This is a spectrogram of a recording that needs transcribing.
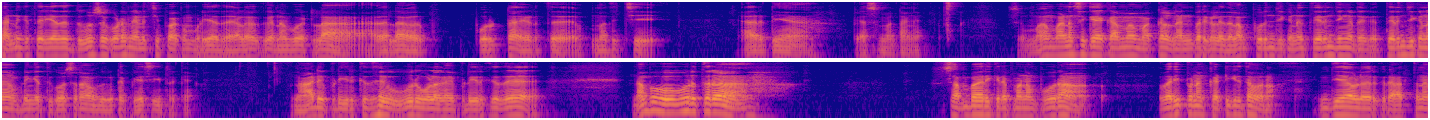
கண்ணுக்கு தெரியாத தூசை கூட நினச்சி பார்க்க முடியாத அளவுக்கு நம்ம வீட்டெலாம் அதெல்லாம் ஒரு பொருட்டாக எடுத்து மதித்து யார்கிட்டையும் பேச மாட்டாங்க. சும்மா மனசு கேட்காம மக்கள் நண்பர்கள் இதெல்லாம் புரிஞ்சிக்கணும் தெரிஞ்சுக்கிட்டு தெரிஞ்சுக்கணும் அப்படிங்கிறதுக்கோசரம் அவங்கக்கிட்ட பேசிக்கிட்டு இருக்கேன். நாடு இப்படி இருக்குது ஊர் உலகம் இப்படி இருக்குது. நம்ம ஒவ்வொருத்தரும் சம்பாதிக்கிற பணம் பூரா வரி பணம் கட்டிக்கிட்டு தான் வரோம். இந்தியாவில் இருக்கிற அத்தனை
